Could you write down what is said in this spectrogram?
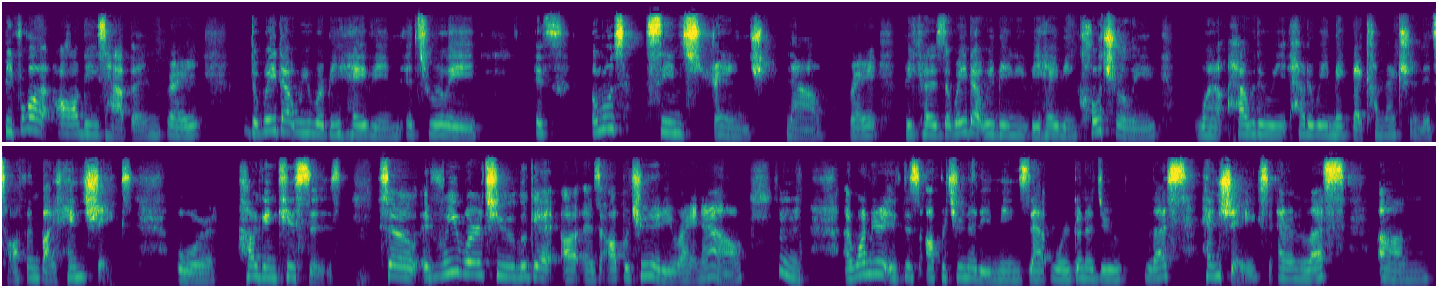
before all these happened right the way that we were behaving it's really it's almost seems strange now, right? Because the way that we've been behaving culturally, well, how do we how do we make that connection? It's often by handshakes or hug and kisses. So if we were to look at uh, as opportunity right now, hmm, I wonder if this opportunity means that we're going to do less handshakes and less um,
